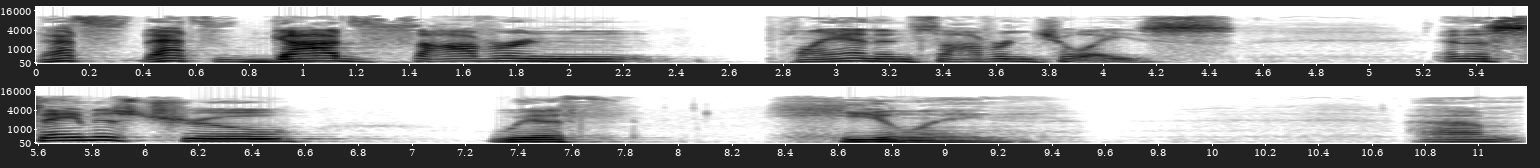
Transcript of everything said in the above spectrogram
That's, that's God's sovereign plan and sovereign choice. And the same is true with healing. Um,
